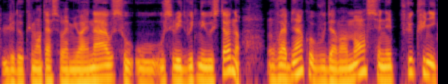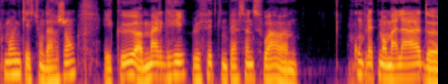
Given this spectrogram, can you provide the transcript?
le documentaire sur Amy Winehouse ou, ou, celui de Whitney Houston. On voit bien qu'au bout d'un moment, ce n'est plus qu'uniquement une question d'argent et que malgré le fait qu'une personne soit complètement malade, euh,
